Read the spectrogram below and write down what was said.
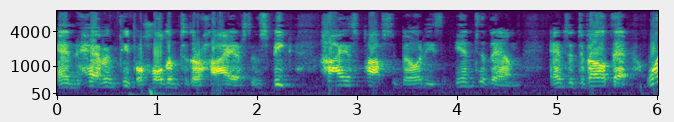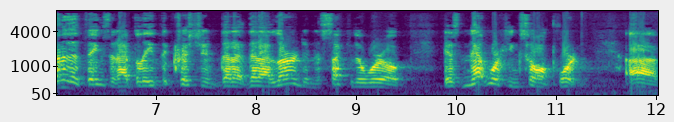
and having people hold them to their highest and speak highest possibilities into them and to develop that. One of the things that I believe the Christian that I, that I learned in the secular world is networking so important. Uh,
